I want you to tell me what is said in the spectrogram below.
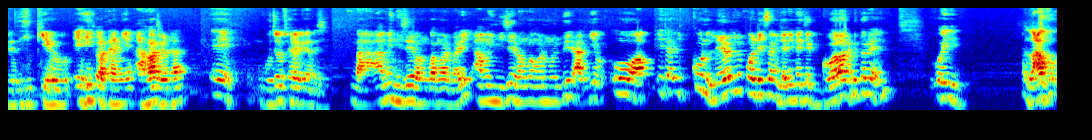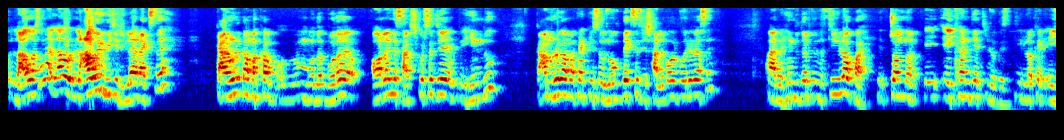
যদি কেউ এই কথা নিয়ে আওয়াজ ওঠা এ, গুজব ছড়াবে না দেশে বা আমি নিজে ভাঙবো আমার বাড়ি, আমি নিজে ভাঙবো আমার মন্দির, আর কি ও এটা কোন লেভেলের পলিটিক্স আমি জানি না, যে গলার ভিতরে ওই লাউ লাউ আছে না, লাউ, লাউয়ের ভিতরে ঝুলে রাখছে। কামরুল কামাখা বোধ হয় অনলাইনে সার্চ করছে যে হিন্দু, কামরুল কামাখা কিছু লোক দেখছে যে শালিবাবুর পরিবার আছে, আর হিন্দুদের ত্রিলক হয় চন্দন, এই, এইখান দিয়ে ত্রিলক ত্রিলকের এই,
